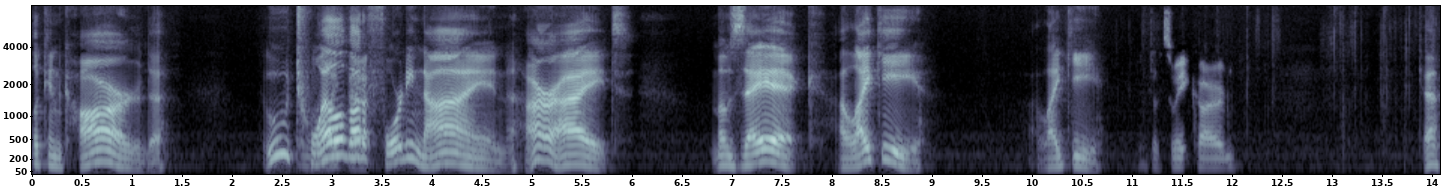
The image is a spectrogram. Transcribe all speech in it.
looking card. Ooh, 12 out of 49. All right. Mosaic. I like ye. I like ye. It's a sweet card. Okay.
